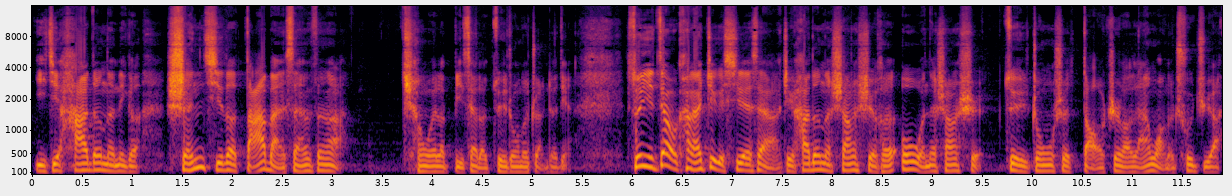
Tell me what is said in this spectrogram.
以及哈登的那个神奇的打板三分啊，成为了比赛的最终的转折点。所以在我看来，这个系列赛啊，这个哈登的伤势和欧文的伤势，最终是导致了篮网的出局啊。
